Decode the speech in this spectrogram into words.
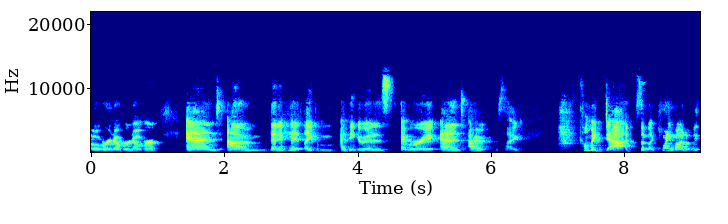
over and over and over. And um, then it hit like I think it was February, and I was like, call my dad. So I'm like 21. I'm like,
